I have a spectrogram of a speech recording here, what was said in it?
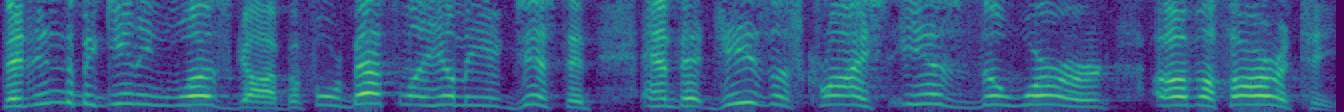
that in the beginning was God, before Bethlehem he existed, and that Jesus Christ is the Word of authority.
